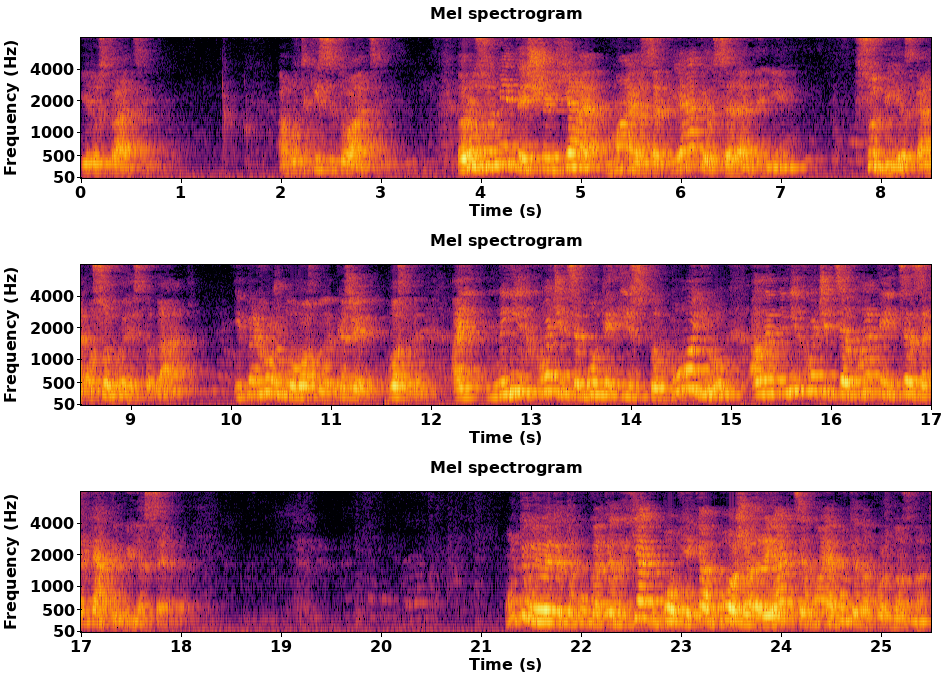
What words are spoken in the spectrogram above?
ілюстрації або в такій ситуації? Розуміти, що я маю закляти всередині, в собі, скажімо, особисто, да? і приходжу до Господа, кажи, Господи, а мені хочеться бути із тобою, але мені хочеться мати і це закляти біля себе. Можете уявити таку картину, як Бог, яка Божа реакція має бути на кожного з нас.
